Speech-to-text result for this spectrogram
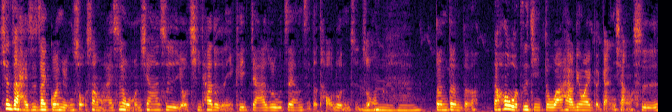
现在还是在官员手上吗？还是我们现在是有其他的人也可以加入这样子的讨论之中？嗯，等等的。然后我自己读完，还有另外一个感想是，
